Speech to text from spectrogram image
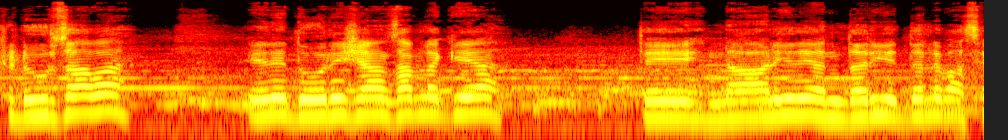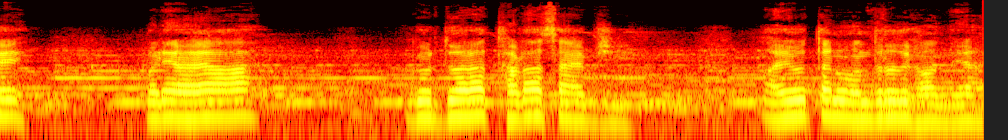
ਖਡੂਰ ਸਾਹਿਬ ਆ, ਇਹਦੇ ਦੋ ਨਿਸ਼ਾਨ ਸਾਹਿਬ ਲੱਗੇ ਆ, ਤੇ ਨਾਲ ਹੀ ਇਹਦੇ ਅੰਦਰ ਹੀ ਇਧਰਲੇ ਪਾਸੇ ਬਣਿਆ ਹੋਇਆ ਗੁਰਦੁਆਰਾ ਥੜਾ ਸਾਹਿਬ ਜੀ। ਆਇਓ ਤੁਹਾਨੂੰ ਅੰਦਰੋਂ ਦਿਖਾਉਂਦੇ ਆ।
